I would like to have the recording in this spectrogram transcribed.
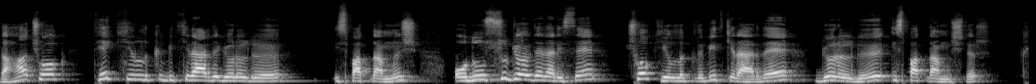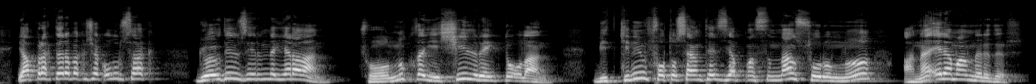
daha çok tek yıllık bitkilerde görüldüğü ispatlanmış. Odunsu gövdeler ise çok yıllıklı bitkilerde görüldüğü ispatlanmıştır. Yapraklara bakacak olursak gövde üzerinde yer alan çoğunlukla yeşil renkli olan bitkinin fotosentez yapmasından sorumlu ana elemanlarıdır.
